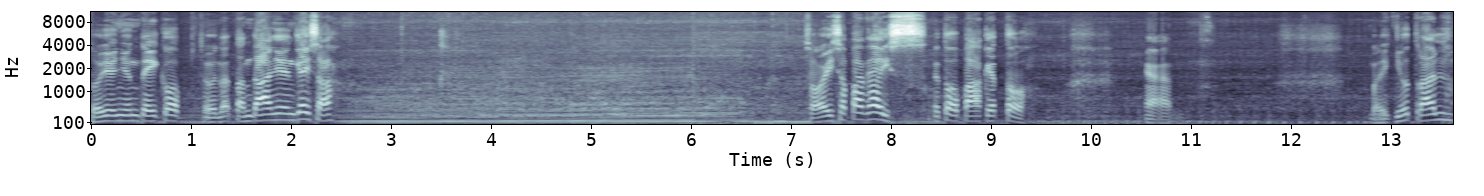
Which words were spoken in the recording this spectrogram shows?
So yun yung take off. So, tandaan nyo yan guys ha. So So, isa pa guys. Ito, packet to. Yan. Balik neutral.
